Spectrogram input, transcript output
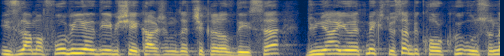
İslamofobiya diye bir şey karşımıza çıkarıldıysa dünyayı yönetmek istiyorsan bir korku unsuruna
